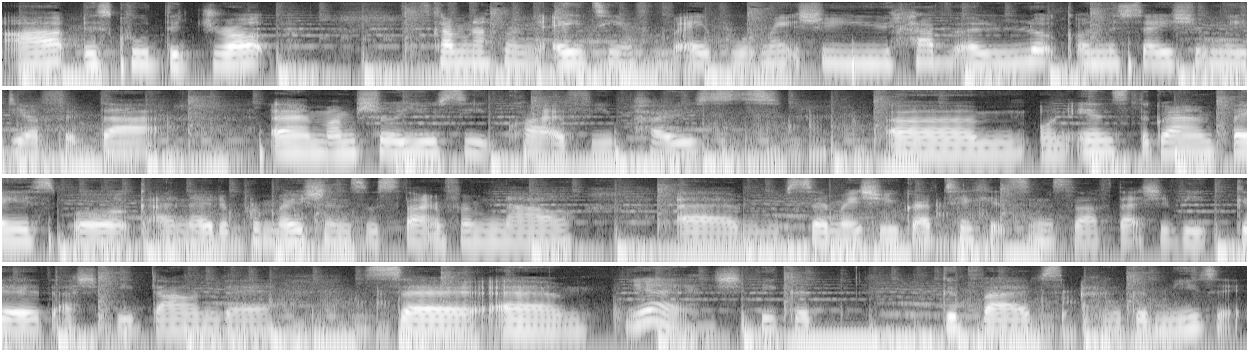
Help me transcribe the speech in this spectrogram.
up. It's called The Drop coming up on the 18th of April. Make sure you have a look on the social media for that. Um, I'm sure you'll see quite a few posts um, on Instagram, Facebook. I know the promotions are starting from now. Um, so make sure you grab tickets and stuff. That should be good. I should be down there. So um, yeah, it should be good, good vibes and good music.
